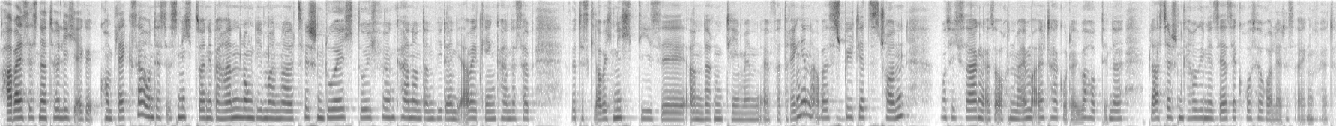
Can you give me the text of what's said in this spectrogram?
Aber es ist natürlich äh, komplexer und es ist nicht so eine Behandlung, die man mal zwischendurch durchführen kann und dann wieder in die Arbeit gehen kann. Deshalb wird es, glaube ich, nicht diese anderen Themen äh, verdrängen, aber es spielt jetzt schon, muss ich sagen, also auch in meinem Alltag oder überhaupt in der plastischen Chirurgie eine sehr, sehr große Rolle, das Eigenfett.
